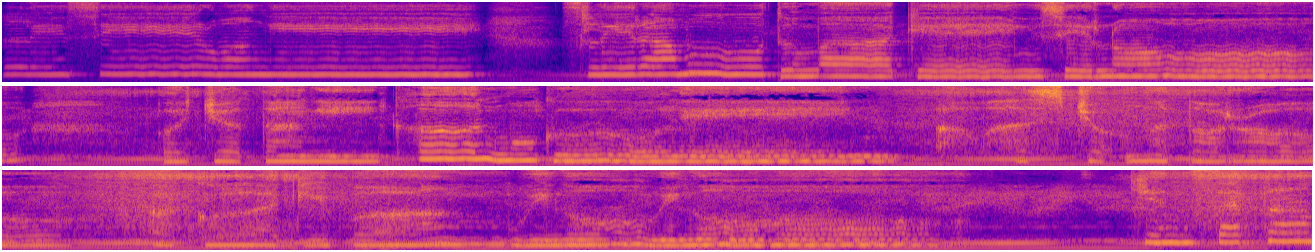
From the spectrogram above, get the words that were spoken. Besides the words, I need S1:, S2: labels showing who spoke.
S1: Lisir wangi Seliramu tumaking sirno. Ojo tangi kan muguling Awas jok ngetoro. Aku lagi bang wingo wingo. Jin setan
